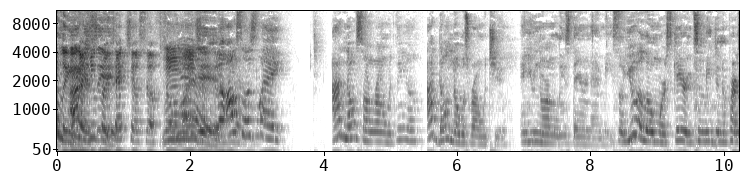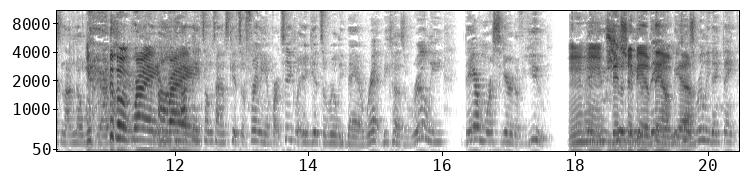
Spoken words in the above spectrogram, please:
really. I because can you see it. protect yourself so mm-hmm. Yeah. much. Yeah. But also, it's like I know something wrong with them. I don't know what's wrong with you, and you normally staring at me. So you a little more scary to me than the person I know what's going on. right, Um, and I think sometimes schizophrenia, in particular, it gets a really bad rep because really they are more scared of you than you should, should be, be of of them. them, because yeah. really they think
